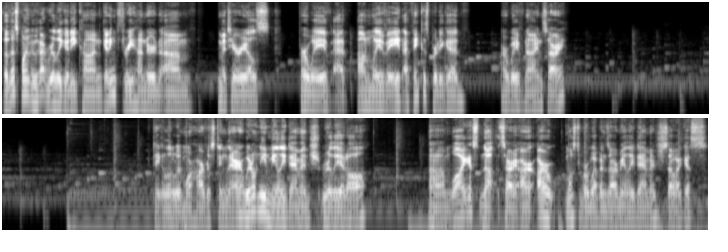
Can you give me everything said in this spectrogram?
So at this point we've got really good econ. Getting 300 um materials per wave at on wave 8 I think is pretty good. Or wave 9, sorry. Take a little bit more harvesting there. We don't need melee damage really at all. Um, well, I guess not. Sorry, our our most of our weapons are melee damage, so I guess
